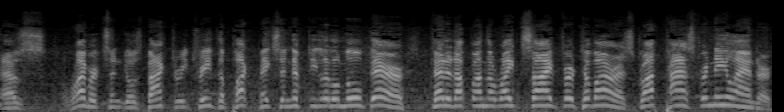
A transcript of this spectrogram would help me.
As Robertson goes back to retrieve the puck, makes a nifty little move there. Fed it up on the right side for Tavares. Drop pass for Nylander.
